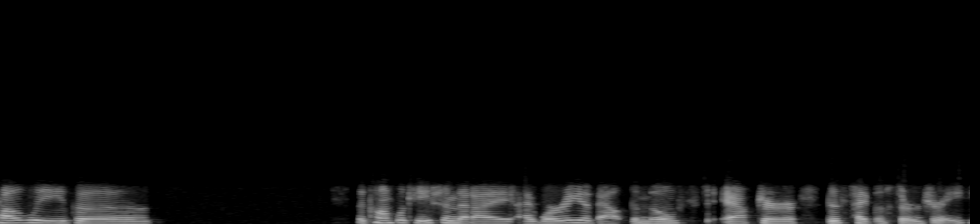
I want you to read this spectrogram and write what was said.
probably the the complication that I, I worry about the most after this type of surgery.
